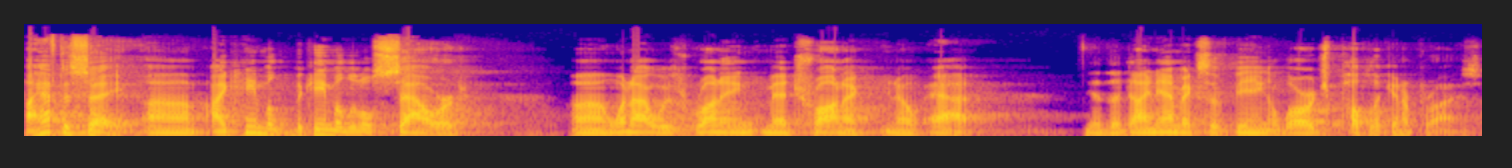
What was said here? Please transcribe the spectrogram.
I have to say, um, I came, became a little soured uh, when I was running Medtronic, you know, at you know, the dynamics of being a large public enterprise.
